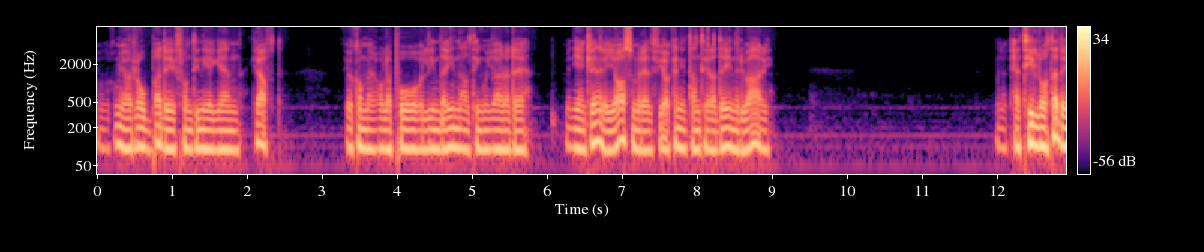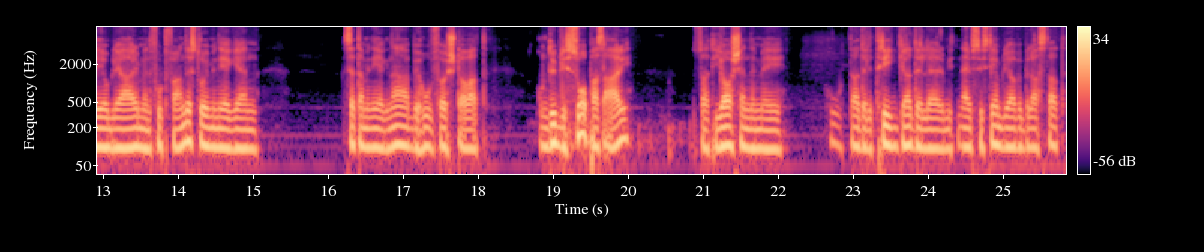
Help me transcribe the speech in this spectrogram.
då kommer jag robba dig från din egen kraft. För jag kommer hålla på och linda in allting och göra det. Men egentligen är det jag som är rädd för jag kan inte hantera dig när du är arg. Men kan jag tillåta dig att bli arg men fortfarande stå i min egen sätta mina egna behov först av att om du blir så pass arg så att jag känner mig hotad eller triggad eller mitt nervsystem blir överbelastat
